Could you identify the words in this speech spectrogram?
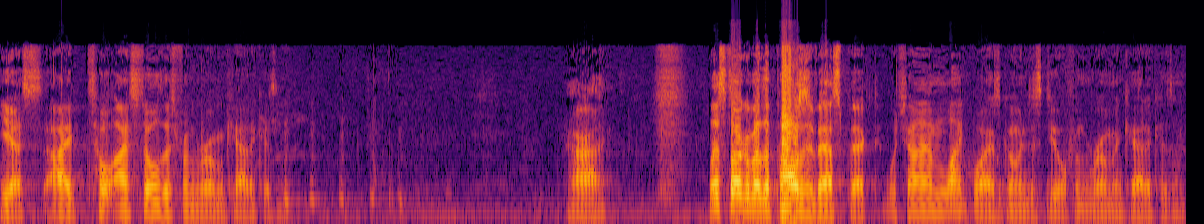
Yes, I, to- I stole this from the Roman Catechism. All right. Let's talk about the positive aspect, which I am likewise going to steal from the Roman Catechism.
